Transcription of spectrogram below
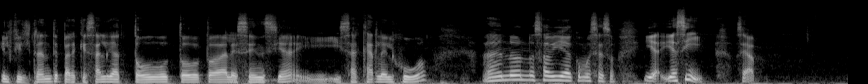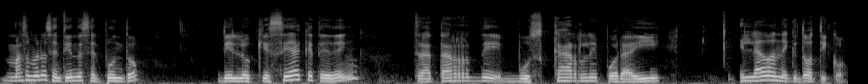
el filtrante para que salga todo, todo, toda la esencia y sacarle el jugo? ah, no, no sabía cómo es eso. Y, así, o sea, más o menos entiendes el punto de lo que sea que te den, tratar de buscarle por ahí el lado anecdótico.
